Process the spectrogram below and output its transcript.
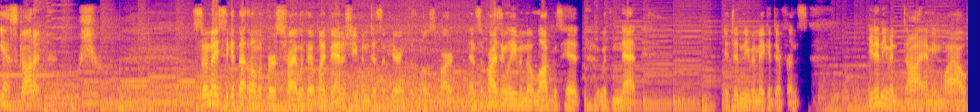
Yes, got it. So nice to get that on the first try without my Vanish even disappearing for the most part. And surprisingly, even though Locke was hit with net, it didn't even make a difference. He didn't even die, I mean, wow.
